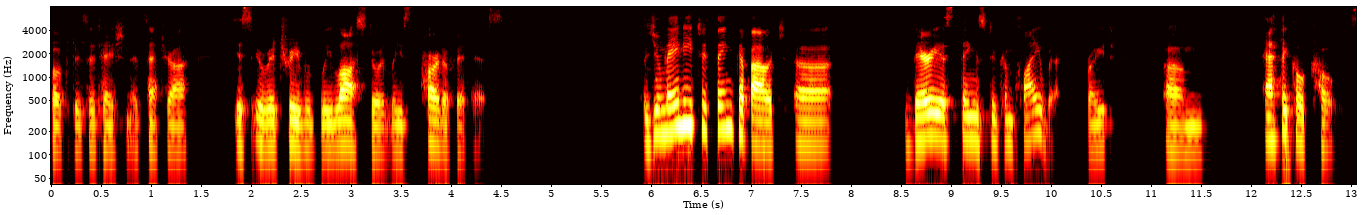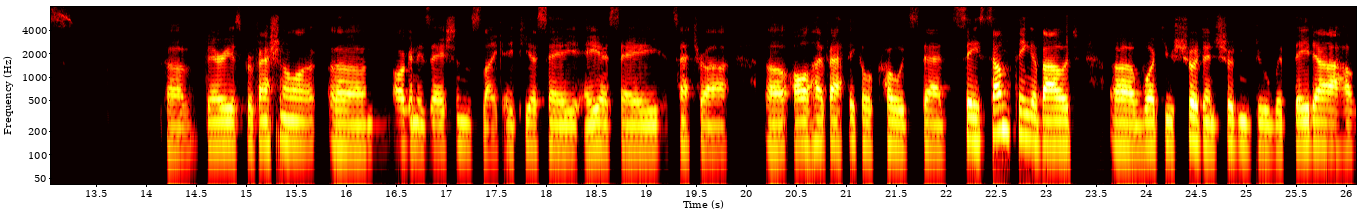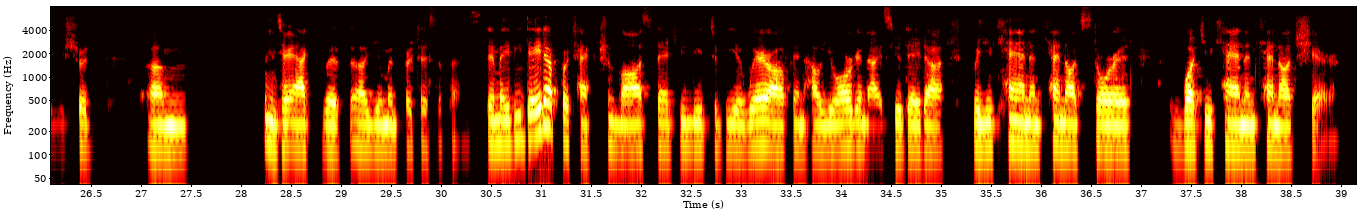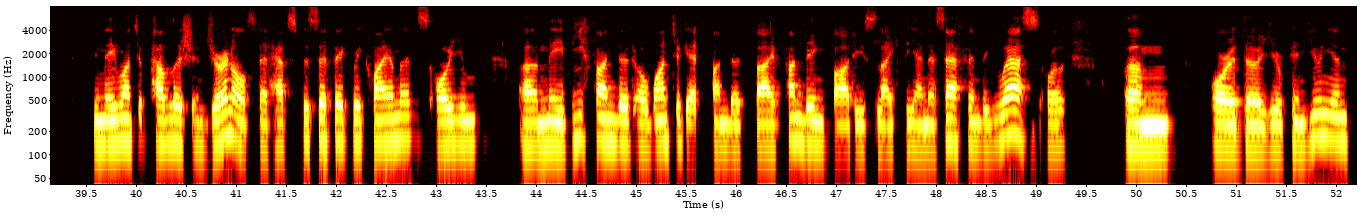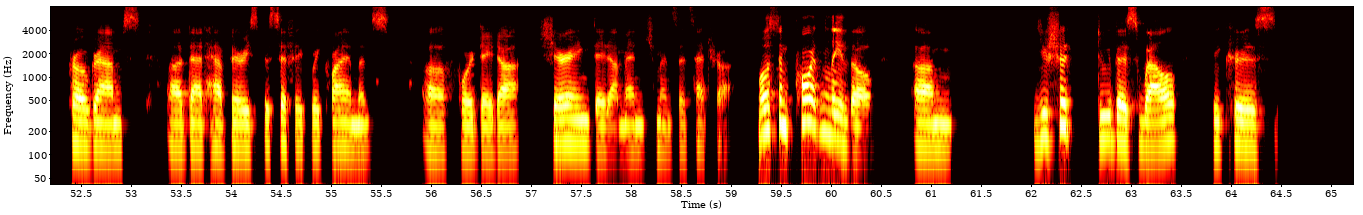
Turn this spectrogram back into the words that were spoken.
book, dissertation, etc., is irretrievably lost, or at least part of it is. You may need to think about uh, various things to comply with, right? Um, ethical codes, uh, various professional uh, organizations like APSA, ASA, etc., uh, all have ethical codes that say something about uh, what you should and shouldn't do with data, how you should um, interact with uh, human participants. There may be data protection laws that you need to be aware of in how you organize your data, where you can and cannot store it, what you can and cannot share. You may want to publish in journals that have specific requirements, or you uh, may be funded or want to get funded by funding bodies like the NSF in the US or, um, or the European Union programs uh, that have very specific requirements uh, for data sharing, data management, etc. Most importantly, though, um, you should do this well because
